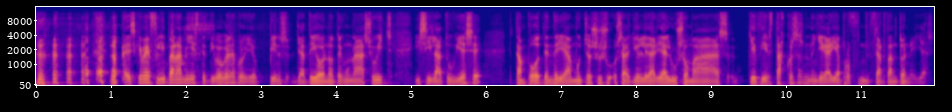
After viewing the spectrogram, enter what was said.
No, es que me flipan a mí este tipo de cosas porque yo pienso, ya te digo, no tengo una Switch y si la tuviese tampoco tendría muchos usos, o sea, yo le daría el uso más, quiero decir, estas cosas no llegaría a profundizar tanto en ellas,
